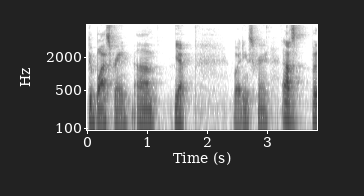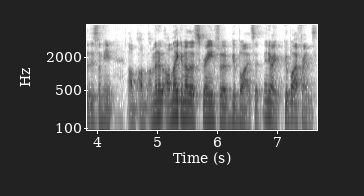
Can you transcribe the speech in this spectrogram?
goodbye screen. Um. Yeah. Waiting screen. I'll just put this on here. I'm I'm gonna. I'll make another screen for goodbye. So anyway, goodbye, friends.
